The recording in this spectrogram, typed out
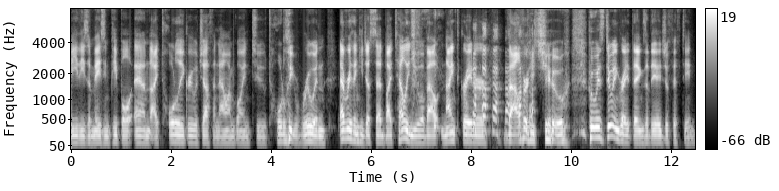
be these amazing people. And I totally agree with Jeff. And now I'm going to totally ruin everything he just said by telling you about ninth grader Valerie Chu, who is doing great things at the age of 15.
